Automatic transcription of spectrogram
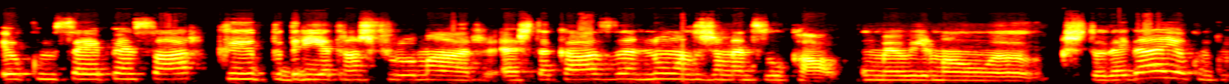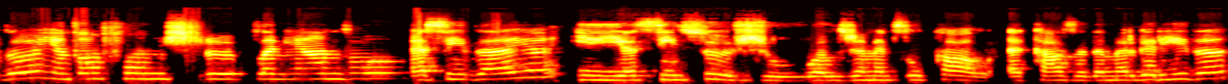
eu comecei a pensar que poderia transformar esta casa num alojamento local. O meu irmão uh, gostou da ideia, concordou e então fomos uh, planeando essa ideia e assim surge o alojamento local, a Casa da Margarida,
